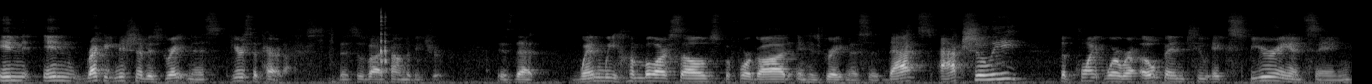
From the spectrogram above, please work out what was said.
in, in recognition of his greatness. Here's the paradox. This is what I found to be true is that when we humble ourselves before God in his greatness, that's actually the point where we're open to experiencing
